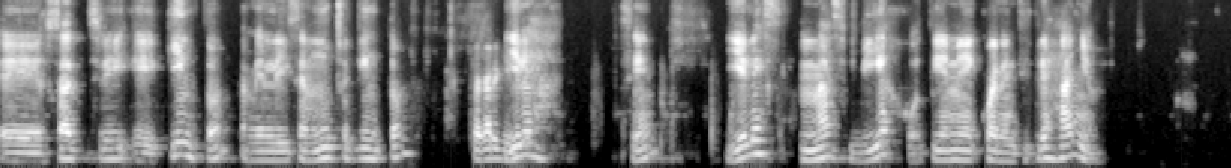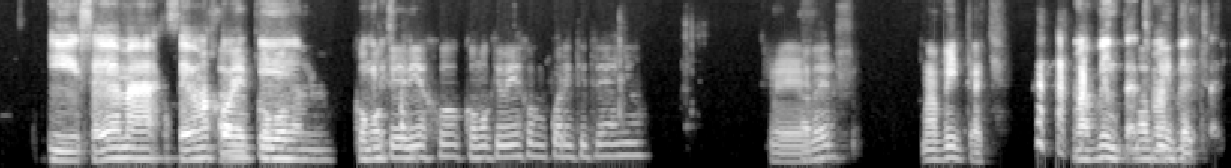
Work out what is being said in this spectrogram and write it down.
eh, Satri eh, Quinto, también le dicen mucho Quinto. Sacar Y él es, ¿sí? Y él es más viejo, tiene 43 años. Y se ve más, se ve más A ver, joven que. ¿cómo- ¿Cómo Chris que viejo? ¿Cómo que viejo con 43 años? Eh, A ver. Más vintage. Más vintage, Más más vintage. vintage.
